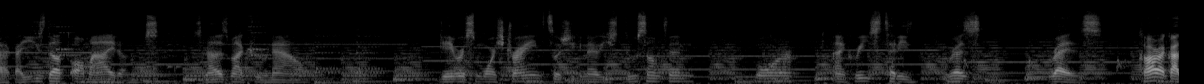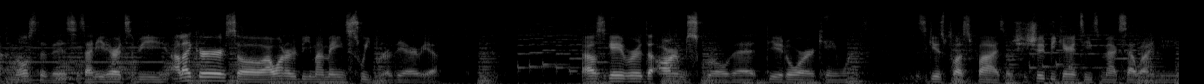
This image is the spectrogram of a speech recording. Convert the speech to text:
back, I used up all my items, so now there's my crew now. Gave her some more strength so she can at least do something more. I increased Teddy's res. Res. Kara got the most of it since I need her to be. I like her, so I want her to be my main sweeper of the area. I also gave her the arm scroll that Theodora came with. This gives plus 5, so she should be guaranteed to max out what I need.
